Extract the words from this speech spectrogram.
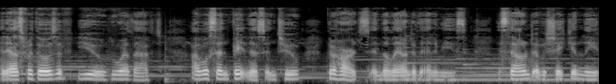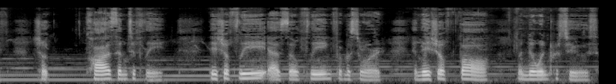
And as for those of you who are left, I will send faintness into their hearts in the land of the enemies. The sound of a shaken leaf shall cause them to flee. They shall flee as though fleeing from a sword, and they shall fall when no one pursues.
